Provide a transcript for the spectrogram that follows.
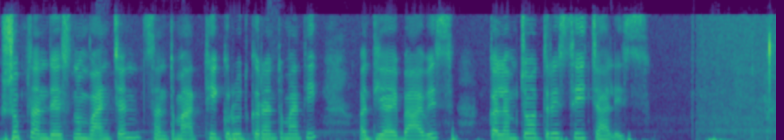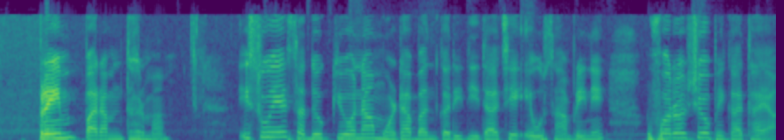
શુભ સંદેશનું વાંચન સંતમાંથી કૃત ગ્રંથમાંથી, અધ્યાય બાવીસ, કલમ ચોત્રીસથી ચાલીસ. પ્રેમ પરમ ધર્મ. ઈસુએ સદુકીઓના મોઢા બંધ કરી દીધા છે એવું સાંભળીને ફરોશીઓ ભેગા થયા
